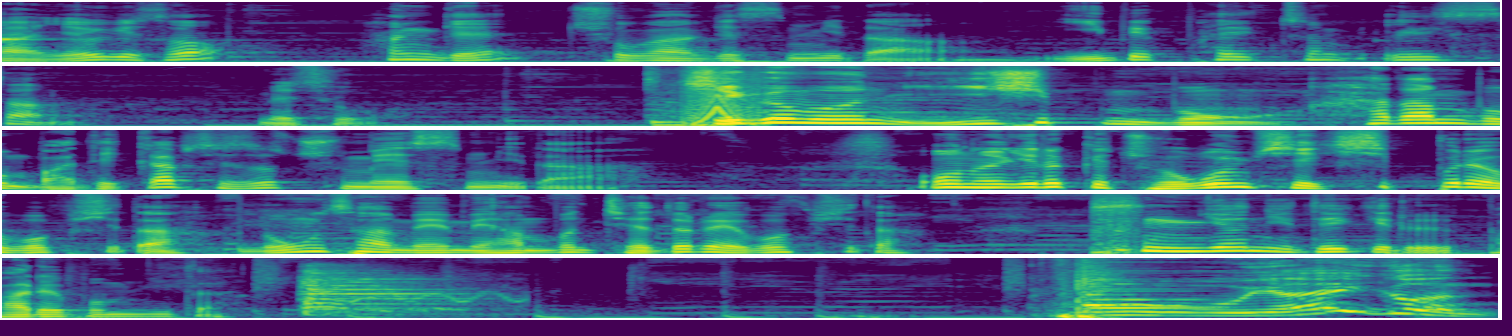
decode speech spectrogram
자 여기서 한 개 추가하겠습니다. 208.13 매수. 지금은 20분 봉 하단분 마디값에서 주매했습니다. 오늘 이렇게 조금씩 씨 뿌려 봅시다. 농사 매매 한번 제대로 해봅시다. 풍년이 되기를 바래봅니다. 뭐야 이건?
